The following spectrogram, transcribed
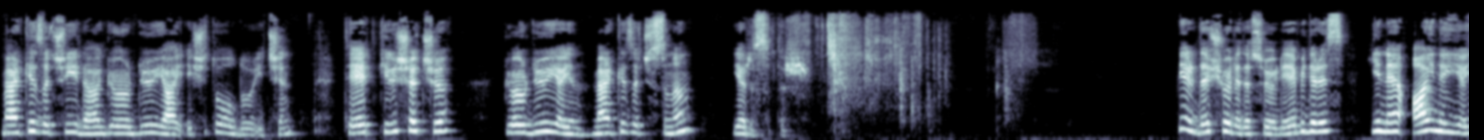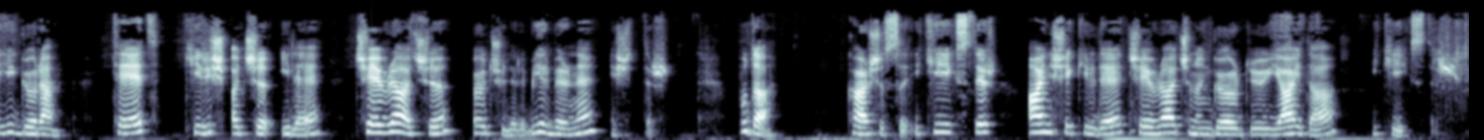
merkez açıyla gördüğü yay eşit olduğu için teğet kiriş açı gördüğü yayın merkez açısının yarısıdır. Bir de şöyle de söyleyebiliriz. Yine aynı yayı gören teğet kiriş açı ile çevre açı ölçüleri birbirine eşittir. Bu da karşısı 2x'tir. Aynı şekilde çevre açının gördüğü yay da 2x'tir.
